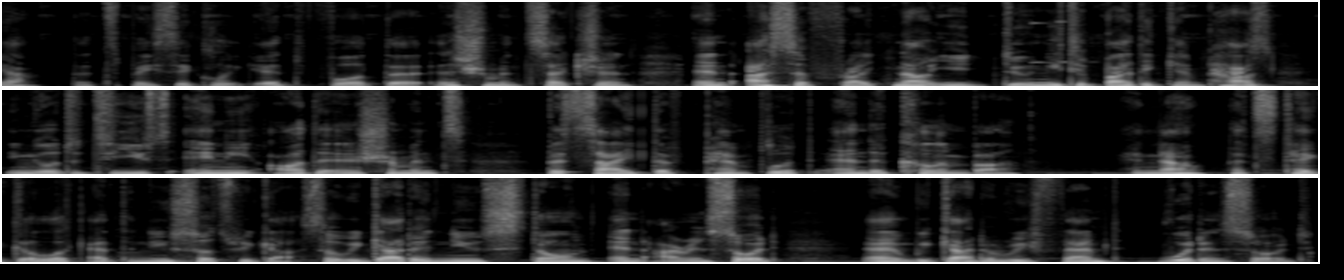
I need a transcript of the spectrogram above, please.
Yeah, that's basically it for the instrument section. And as of right now, you do need to buy the Game Pass in order to use any other instruments beside the pan flute and the kalimba. And now let's take a look at the new swords we got. So we got a new stone and iron sword and we got a revamped wooden sword.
